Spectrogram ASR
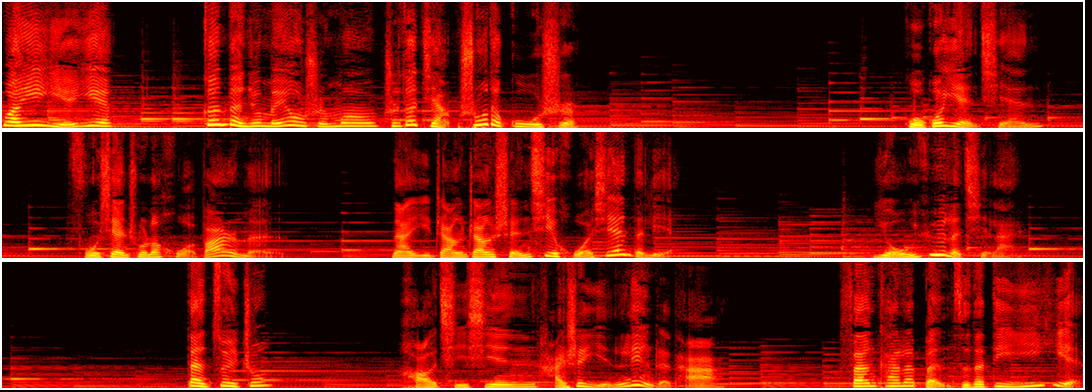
万一爷爷根本就没有什么值得讲述的故事？果果眼前浮现出了伙伴们那一张张神气活现的脸，犹豫了起来。但最终，好奇心还是引领着他翻开了本子的第一页。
